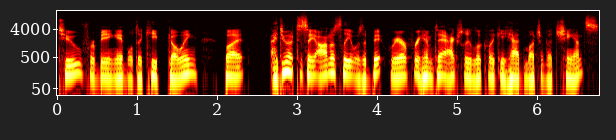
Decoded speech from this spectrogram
too for being able to keep going, but I do have to say, honestly, it was a bit rare for him to actually look like he had much of a chance.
